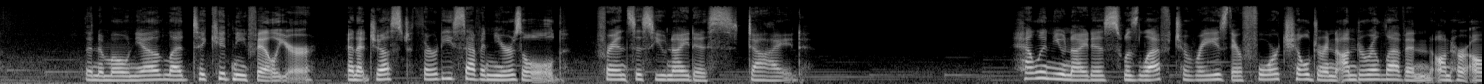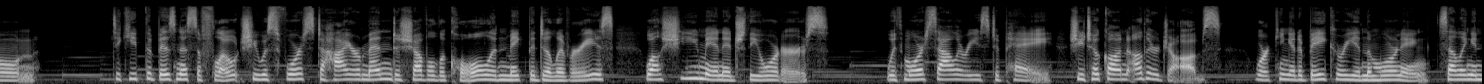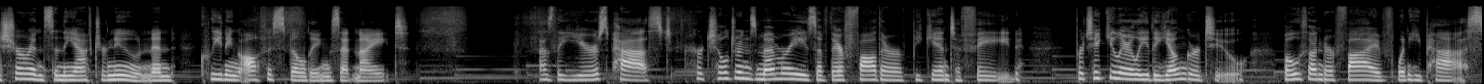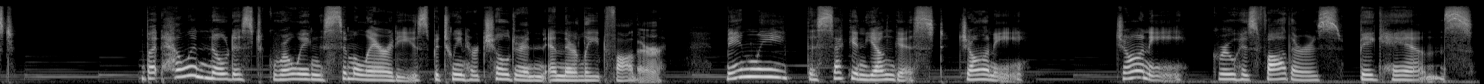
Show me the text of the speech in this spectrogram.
The pneumonia led to kidney failure, and at just 37 years old, Francis Unitas died. Helen Unitas was left to raise their four children under 11 on her own. To keep the business afloat, she was forced to hire men to shovel the coal and make the deliveries, while she managed the orders. With more salaries to pay, she took on other jobs, working at a bakery in the morning, selling insurance in the afternoon, and cleaning office buildings at night. As the years passed, her children's memories of their father began to fade, particularly the younger two, both under five when he passed. But Helen noticed growing similarities between her children and their late father, mainly the second youngest, Johnny. Johnny grew his father's big hands.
